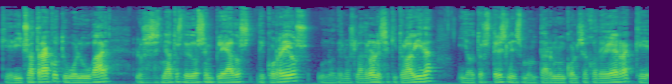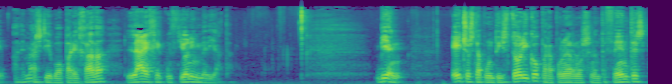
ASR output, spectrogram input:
que dicho atraco tuvo lugar los asesinatos de dos empleados de correos, uno de los ladrones se quitó la vida y a otros tres les montaron un consejo de guerra que además llevó aparejada la ejecución inmediata. Bien, hecho este apunte histórico, para ponernos en antecedentes,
